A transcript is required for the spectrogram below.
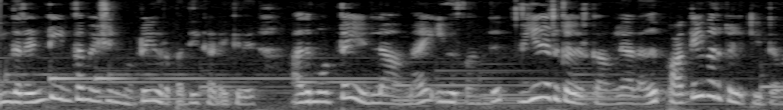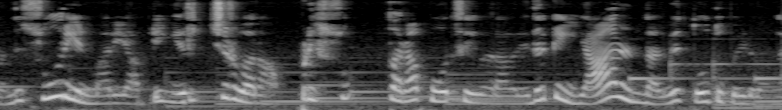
இந்த ரெண்டு இன்ஃபர்மேஷன் மட்டும் இவரை பற்றி கிடைக்குது. அது மட்டும் இல்லை இல்லாமல் இவர் வந்து வீரர்கள் இருக்காங்களே அதாவது பகைவர்கள் கிட்ட வந்து சூரியன் மாதிரி அப்படி எரிச்சிருவாராம். அப்படி சூப்பராக போர் செய்வார். அவர் எதிர்க்க யார் இருந்தாலுமே தோற்று போயிடுவாங்க.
